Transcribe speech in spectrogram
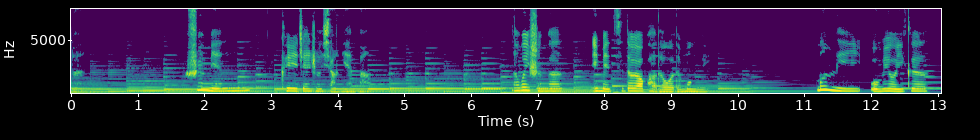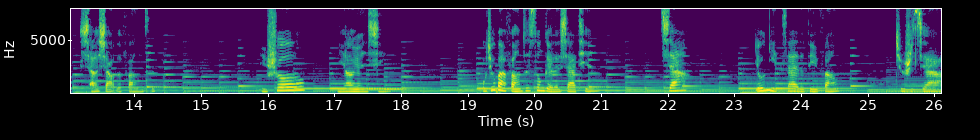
暖。睡眠可以战胜想念吗？那为什么你每次都要跑到我的梦里？梦里我们有一个小小的房子，你说你要远行，我就把房子送给了夏天。家，有你在的地方，就是家。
